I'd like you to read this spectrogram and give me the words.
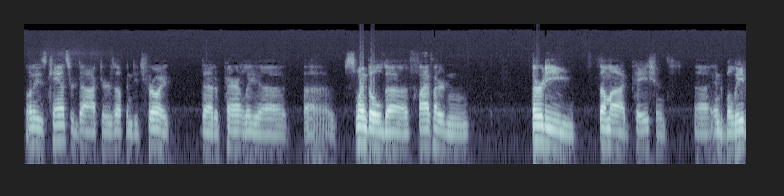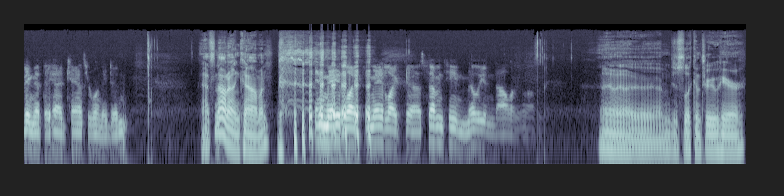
one of these cancer doctors up in Detroit that apparently uh, uh, swindled uh, 530 some odd patients uh, into believing that they had cancer when they didn't. That's not uncommon. And he made like he made like uh, 17 million dollars off it. Uh, I'm just looking through here.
